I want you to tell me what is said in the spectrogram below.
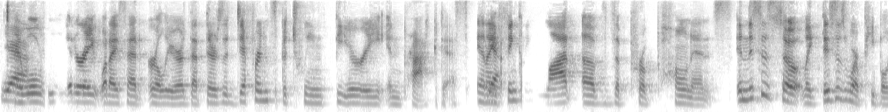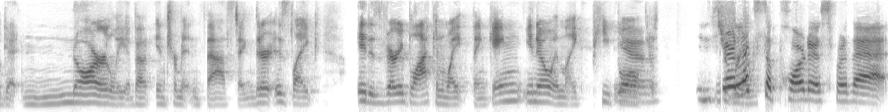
yeah. I will reiterate what I said earlier that there's a difference between theory and practice. And yeah. I think a lot of the proponents, and this is so like, this is where people get gnarly about intermittent fasting. There is like, it is very black and white thinking, you know, and like people. Yeah. They're like supporters for that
